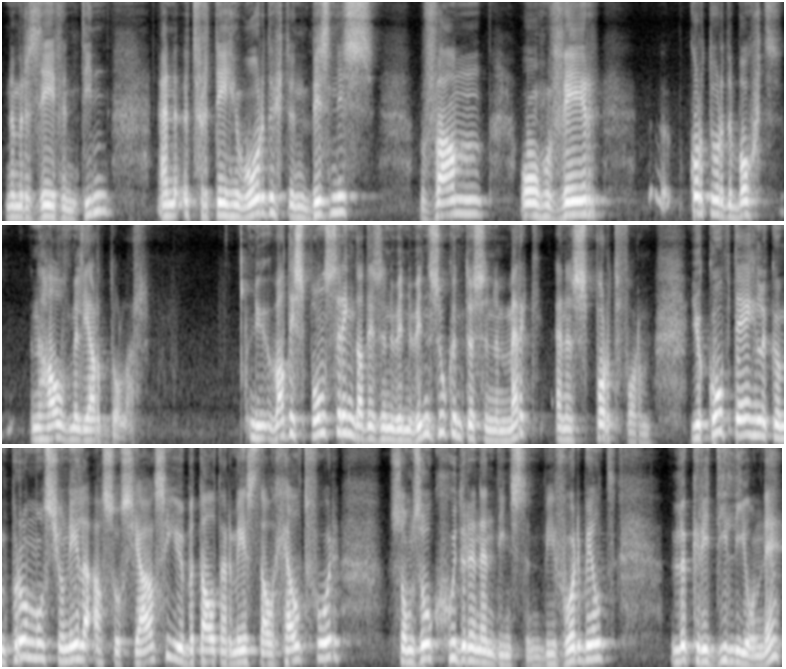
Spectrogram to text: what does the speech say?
nummer 17. En het vertegenwoordigt een business van ongeveer, kort door de bocht, een half miljard dollar. Nu, wat is sponsoring? Dat is een win-win zoeken tussen een merk en een sportvorm. Je koopt eigenlijk een promotionele associatie. Je betaalt daar meestal geld voor, soms ook goederen en diensten. Bijvoorbeeld Le Crédit Lyonnais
